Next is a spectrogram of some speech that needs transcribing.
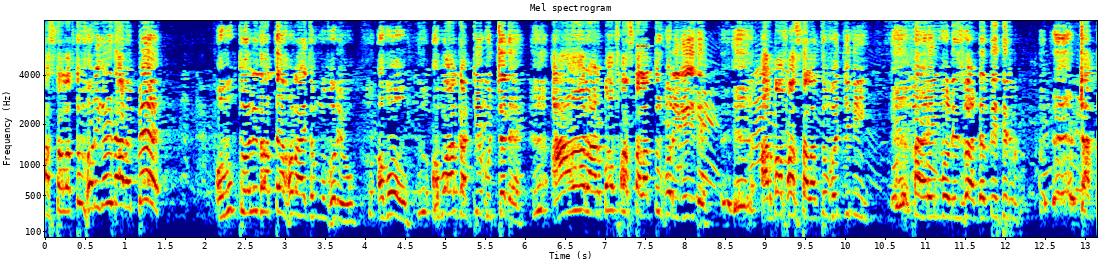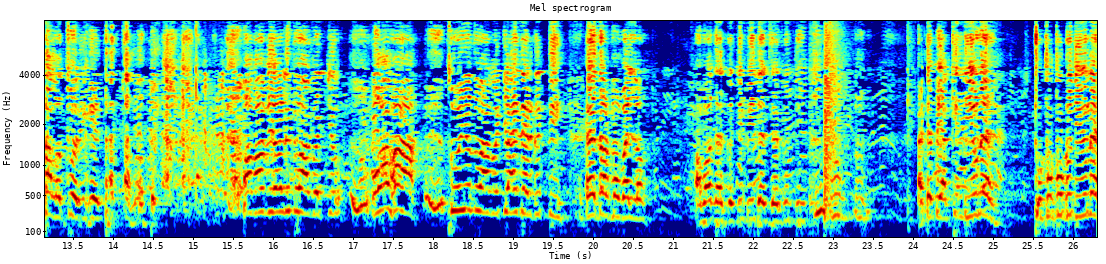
রাস্তালা তো ভরি গাড়ি দাঁড়াবে। অমুক তলি ধরতে এখন আইসম বা ফাঁস তালা করছ। আই দের করতি। এ ধর মোবাইল লো। আবার দের করতি বিদেশ দের করতি। একটা ব্যাকিন দিও না। টুটু টুটু দিও না।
